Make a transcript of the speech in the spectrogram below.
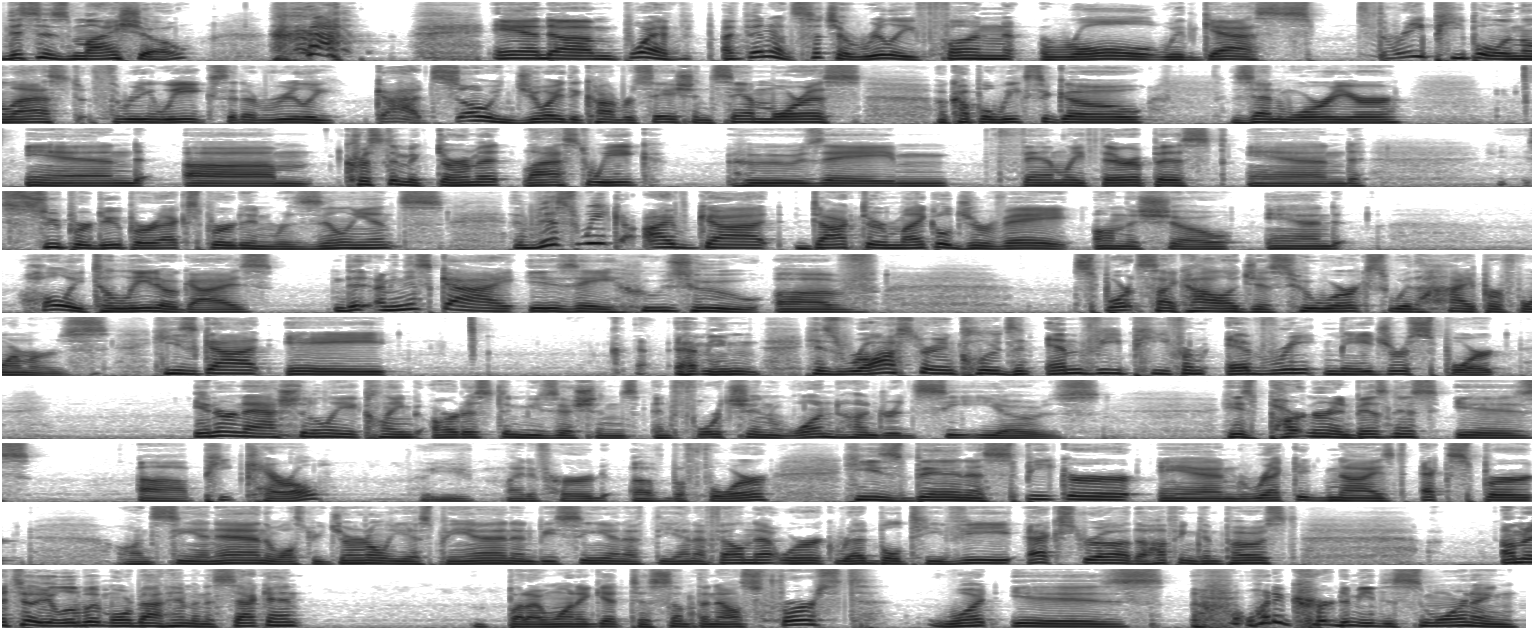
This is my show. and um, boy, I've, I've been on such a really fun roll with guests. Three people in the last three weeks that I've really, God, so enjoyed the conversation. Sam Morris a couple weeks ago, Zen Warrior, and um, McDermott last week, who's a family therapist and super duper expert in resilience. And this week I've got Dr. Michael Gervais on the show, and holy Toledo, guys. Th- I mean, this guy is a who's who of sports psychologists who works with high performers. He's got a I mean, his roster includes an MVP from every major sport, internationally acclaimed artists and musicians, and Fortune 100 CEOs. His partner in business is uh, Pete Carroll, who you might have heard of before. He's been a speaker and recognized expert on CNN, the Wall Street Journal, ESPN, NBC, and the NFL Network, Red Bull TV, Extra, the Huffington Post. I'm going to tell you a little bit more about him in a second, but I want to get to something else first. What is what occurred to me this morning?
